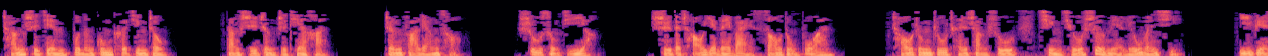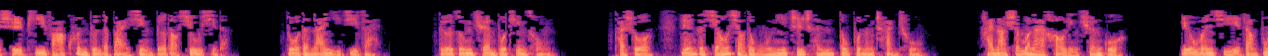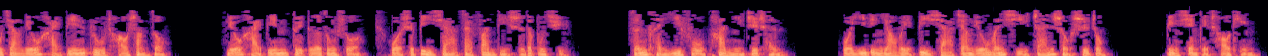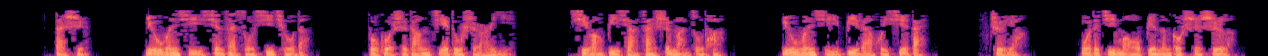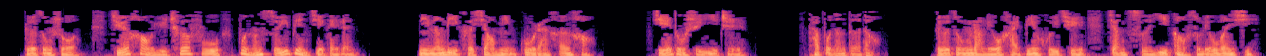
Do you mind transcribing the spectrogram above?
长时间不能攻克荆州。当时正值天旱。征发粮草，输送给养，使得朝野内外骚动不安。朝中诸臣上书请求赦免刘文喜，以便使疲乏困顿的百姓得到休息的，多的难以记载。德宗全部听从。他说：“连个小小的忤逆之臣都不能铲除，还拿什么来号令全国？”刘文喜让部将刘海滨入朝上奏。刘海滨对德宗说：“我是陛下在范邸时的部曲，怎肯依附叛逆之臣？我一定要为陛下将刘文喜斩首示众，并献给朝廷。但是刘文喜现在所希求的不过是当节度使而已，希望陛下暂时满足他，刘文喜必然会懈怠，这样我的计谋便能够实施了。德宗说：“爵号与车服不能随便借给人，你能立刻效命固然很好。节度使一职，他不能得到。”德宗让刘海滨回去将此意告诉刘文喜，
